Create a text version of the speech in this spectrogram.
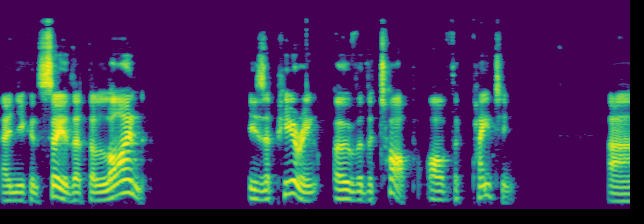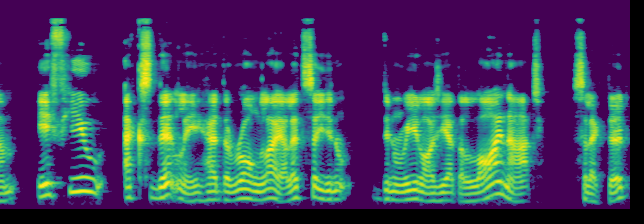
and you can see that the line is appearing over the top of the painting. Um, if you accidentally had the wrong layer, let's say you didn't, didn't realize you had the line art selected,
